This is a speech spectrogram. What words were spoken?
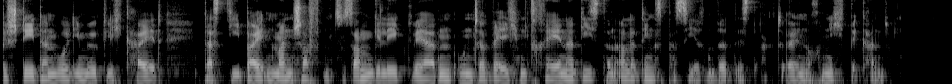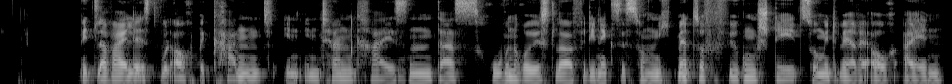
besteht dann wohl die Möglichkeit, dass die beiden Mannschaften zusammengelegt werden. Unter welchem Trainer dies dann allerdings passieren wird, ist aktuell noch nicht bekannt. Mittlerweile ist wohl auch bekannt in internen Kreisen, dass Ruven Rösler für die nächste Saison nicht mehr zur Verfügung steht. Somit wäre auch ein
